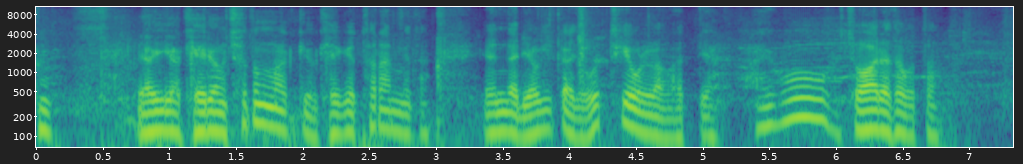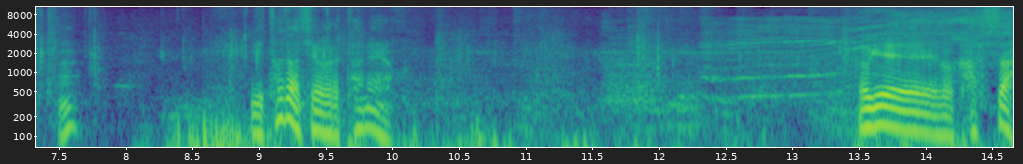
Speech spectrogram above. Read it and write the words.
여기가 계령 초등학교 개교터랍니다. 옛날 여기까지 어떻게 올라왔대요? 아이고, 저 아래서부터. 응? 이터 자체가 그렇다네요. 여기에 그 갑사.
